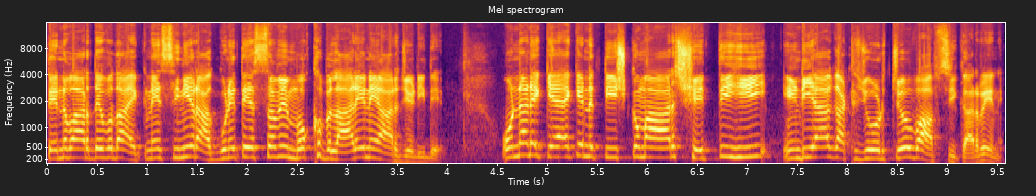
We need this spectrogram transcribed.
ਤਿੰਨ ਵਾਰ ਦੇ ਵਿਧਾਇਕ ਨੇ, ਸੀਨੀਅਰ ਆਗੂ ਨੇ ਤੇ ਇਸ ਸਮੇਂ ਮੁੱਖ ਬੁਲਾਰੇ ਨੇ ਆਰਜੇਡੀ ਦੇ। ਉਹਨਾਂ ਨੇ ਕਿਹਾ ਕਿ ਨਤੀਸ਼ ਕੁਮਾਰ ਛੇਤੀ ਹੀ ਇੰਡੀਆ ਗੱਠਜੋੜ 'ਚ ਵਾਪਸੀ ਕਰ ਰਹੇ ਨੇ।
